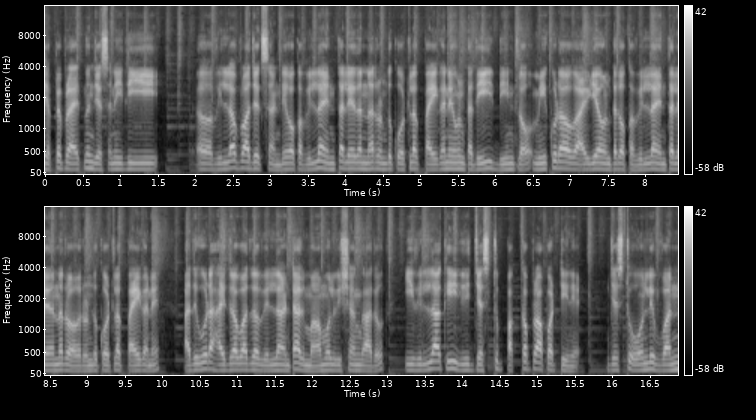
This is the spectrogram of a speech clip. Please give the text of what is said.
చెప్పే ప్రయత్నం చేశాను. ఇది విల్లా ప్రాజెక్ట్స్ అండి. ఒక విల్లా ఎంత లేదన్నా రెండు కోట్లకు పైగానే ఉంటుంది దీంట్లో. మీకు కూడా ఒక ఐడియా ఉంటుంది. ఒక విల్లా ఎంత లేదన్నా రెండు కోట్లకు పైగానే. అది కూడా హైదరాబాద్లో విల్లా అంటే అది మామూలు విషయం కాదు. ఈ విల్లాకి ఇది జస్ట్ పక్క ప్రాపర్టీనే. జస్ట్ ఓన్లీ వన్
